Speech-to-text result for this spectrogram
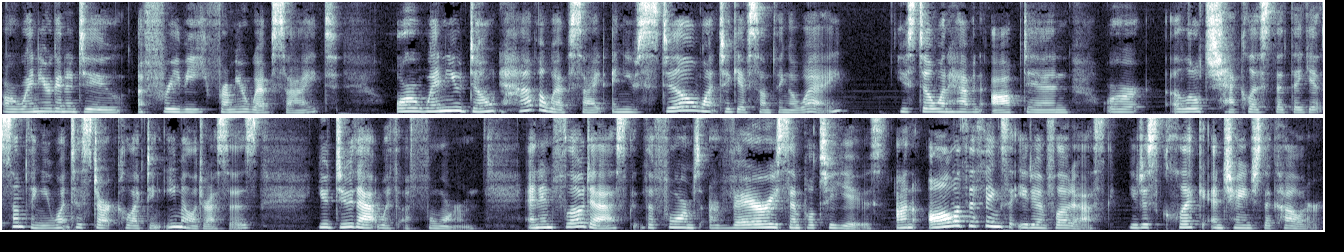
or when you're going to do a freebie from your website, or when you don't have a website and you still want to give something away, you still want to have an opt in or a little checklist that they get something, you want to start collecting email addresses, you do that with a form. And in Flodesk, the forms are very simple to use. On all of the things that you do in Flodesk, you just click and change the color,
